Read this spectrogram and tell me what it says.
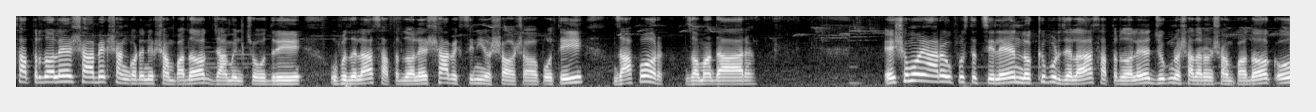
ছাত্র দলের সাবেক সাংগঠনিক সম্পাদক জামিল চৌধুরী। উপজেলা ছাত্র দলের সাবেক সিনিয়র সহ সভাপতি জাফর জমাদার। এই সময় আরও উপস্থিত ছিলেন লক্ষ্মীপুর জেলা ছাত্রদলের যুগ্ম সাধারণ সম্পাদক ও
